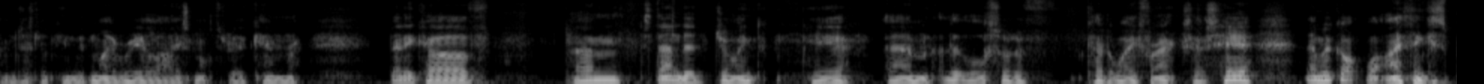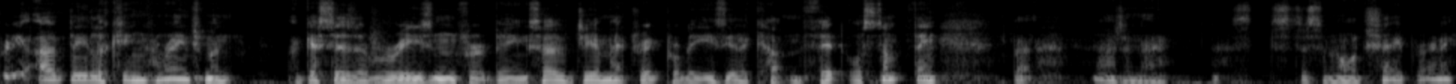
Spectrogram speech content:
I'm just looking with my real eyes, not through the camera. Belly carve, um, standard joint here. Um, a little sort of cutaway for access here. And we've got what I think is a pretty ugly looking arrangement. I guess there's a reason for it being so geometric, probably easier to cut and fit or something, but I don't know. It's just an odd shape, really.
